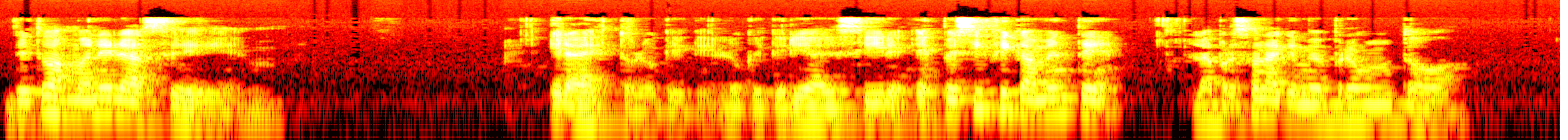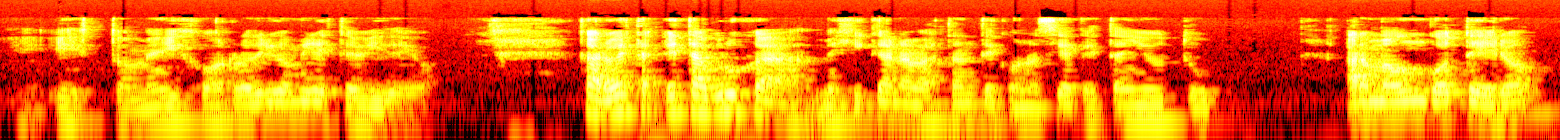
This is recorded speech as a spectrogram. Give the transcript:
De todas maneras, eh, era esto lo que, lo que quería decir. Específicamente, la persona que me preguntó eh, esto me dijo, Rodrigo, mira este video. Claro, esta, bruja mexicana bastante conocida que está en YouTube arma un gotero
